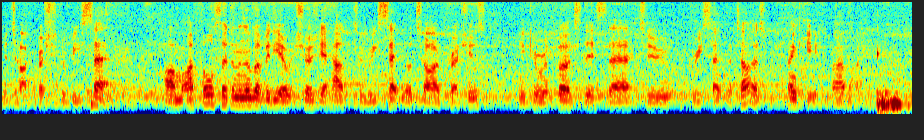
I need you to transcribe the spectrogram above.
your tyre pressure would be set. Um, I've also done another video which shows you how to reset your tyre pressures. You can refer to this there to reset the tyres. Thank you. Bye bye.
